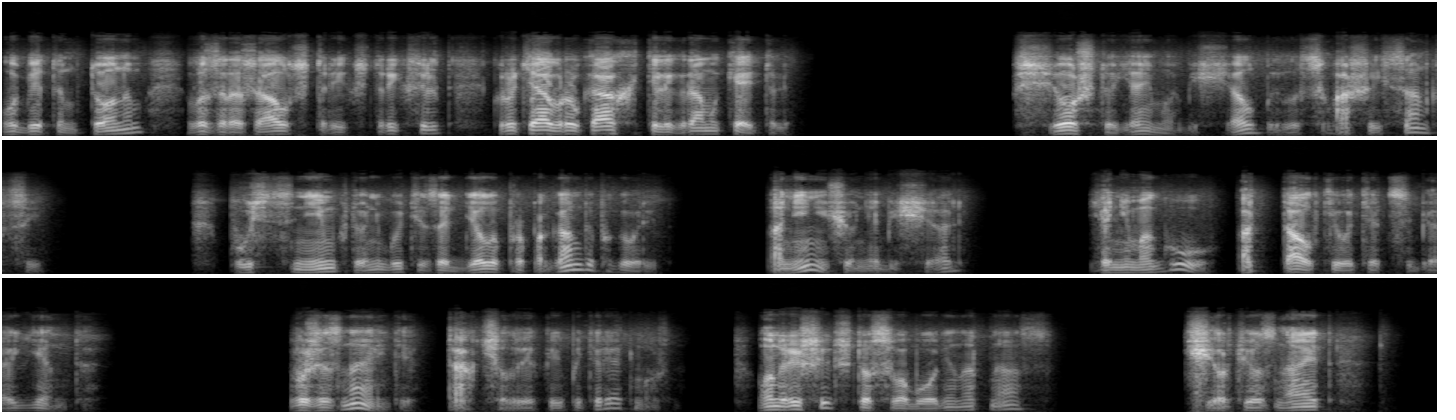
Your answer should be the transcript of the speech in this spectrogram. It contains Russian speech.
Убитым тоном возражал Штрих Штрихфельд, крутя в руках телеграмму Кейтеля. Все, что я ему обещал, было с вашей санкцией. Пусть с ним кто-нибудь из отдела пропаганды поговорит. Они ничего не обещали. Я не могу отталкивать от себя агента. Вы же знаете, так человека и потерять можно. Он решит, что свободен от нас. Черт его знает,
